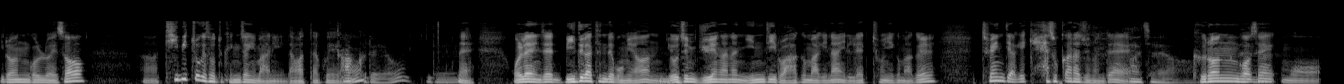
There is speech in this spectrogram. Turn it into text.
이런 걸로 해서 아, TV 쪽에서도 굉장히 많이 나왔다고 해요. 아 그래요? 네. 네. 원래 이제 미드 같은 데 보면 음. 요즘 유행하는 인디 락 음악이나 electronic 음악을 트렌디하게 계속 깔아주는데 맞아요. 그런 네. 것에 뭐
